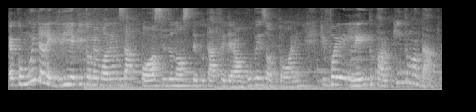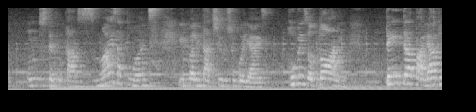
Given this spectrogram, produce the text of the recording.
É com muita alegria que comemoramos a posse do nosso deputado federal Rubens Ottoni, que foi eleito para o quinto mandato, um dos deputados mais atuantes e qualitativos de Goiás. Rubens Ottoni tem trabalhado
